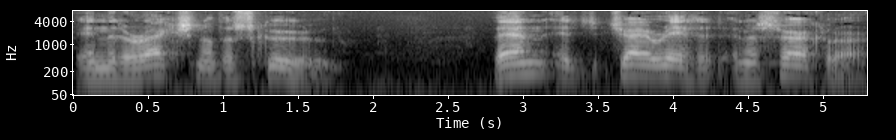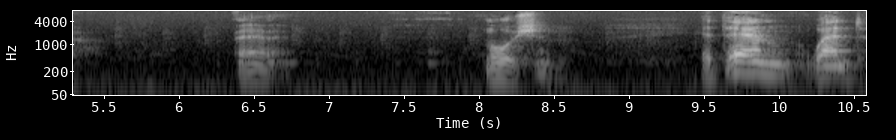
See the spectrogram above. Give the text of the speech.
in the direction of the school. Then it gyrated in a circular uh, motion. It then went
